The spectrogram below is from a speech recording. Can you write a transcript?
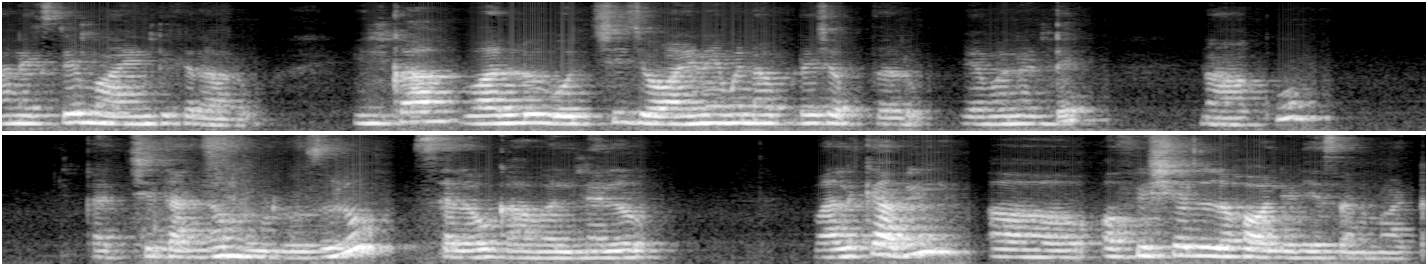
ఆ నెక్స్ట్ డే మా ఇంటికి రారు. ఇంకా వాళ్ళు వచ్చి జాయిన్ అయినప్పుడే చెప్తారు ఏమనంటే నాకు ఖచ్చితంగా మూడు రోజులు సెలవు కావాలి నెలలో వాళ్ళకి అవి అఫీషియల్ హాలిడేస్ అనమాట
